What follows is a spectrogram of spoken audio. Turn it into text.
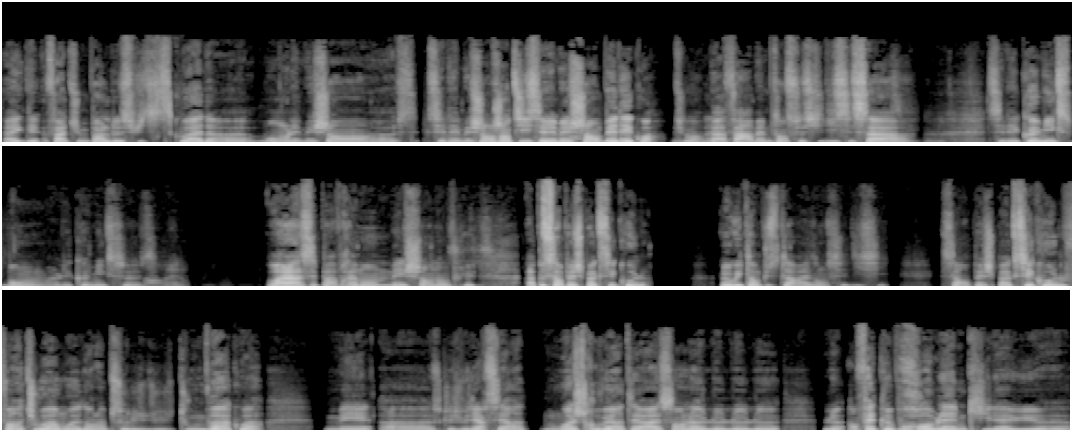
avec des. Enfin, tu me parles de Suicide Squad, euh, bon, les méchants, euh, c'est- des méchants gentils, c'est des méchants BD, quoi. Tu vois. Bah, Enfin, en même temps, ceci dit, c'est ça. C'est des comics. Bon, les comics. voilà, c'est pas vraiment méchant non plus. Ah, ça n'empêche pas que c'est cool. Euh, oui, en plus, t'as raison, c'est d'ici. Ça n'empêche pas que c'est cool. Enfin, tu vois, moi, dans l'absolu, tout me va, quoi. Mais euh, ce que je veux dire, c'est un... moi, je trouvais intéressant le, le, le, le- en fait le problème qu'il a eu euh,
